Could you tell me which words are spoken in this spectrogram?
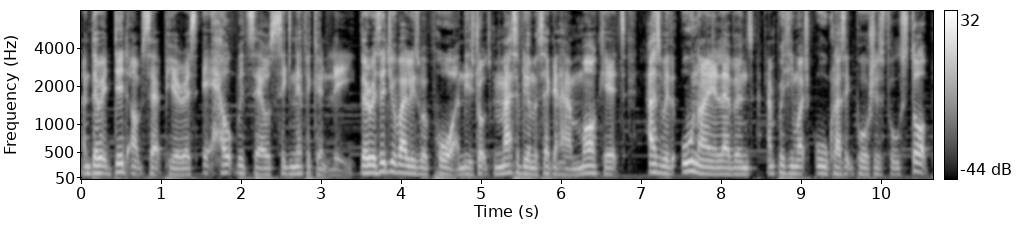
And though it did upset purists, it helped with sales significantly. The residual values were poor and these dropped massively on the second-hand market, as with all 911s and pretty much all classic Porsches full stop,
